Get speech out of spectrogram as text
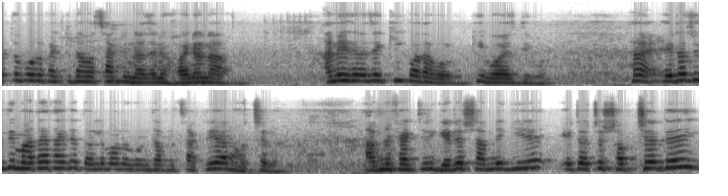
এত বড় ফ্যাক্টরিতে আমার চাকরি না জানি হয় না না। আমি এখানে যে কী কথা বলব? কী ভয়েস দিব? হ্যাঁ এটা যদি মাথায় থাকে তাহলে মনে করুন যে আপনার চাকরি আর হচ্ছে না। আপনি ফ্যাক্টরি গেটের সামনে গিয়ে এটা হচ্ছে সবচেয়েতেই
